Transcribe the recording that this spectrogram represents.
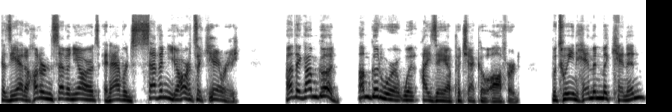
because he had 107 yards and averaged seven yards a carry. I think I'm good. I'm good where what Isiah Pacheco offered. Between him and McKinnon,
